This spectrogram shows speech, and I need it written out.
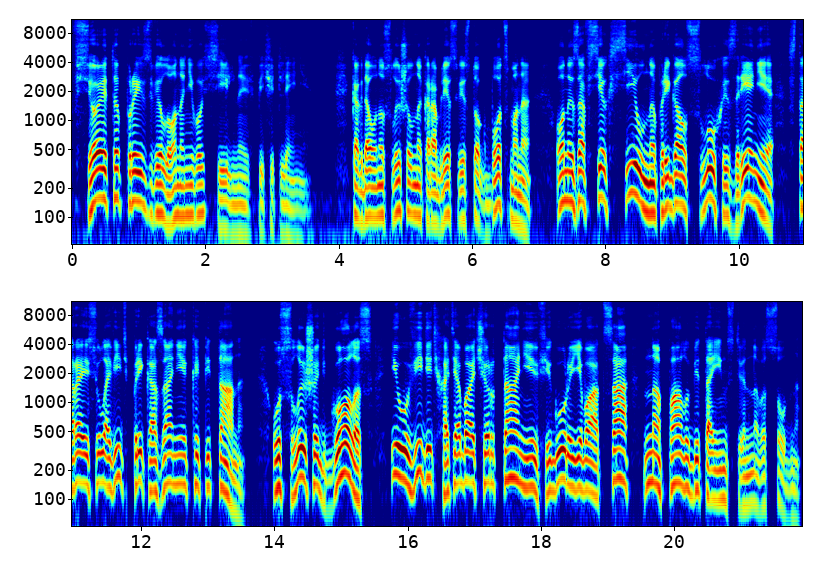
все это произвело на него сильное впечатление. Когда он услышал на корабле свисток боцмана, он изо всех сил напрягал слух и зрение, стараясь уловить приказание капитана, услышать голос и увидеть хотя бы очертания фигуры его отца на палубе таинственного судна.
